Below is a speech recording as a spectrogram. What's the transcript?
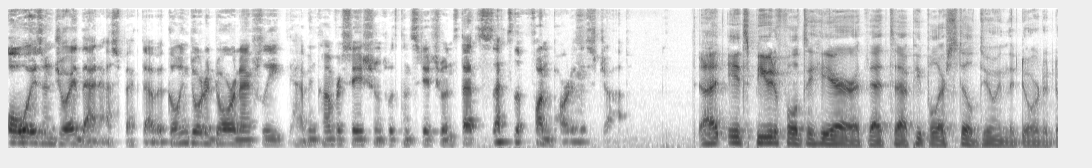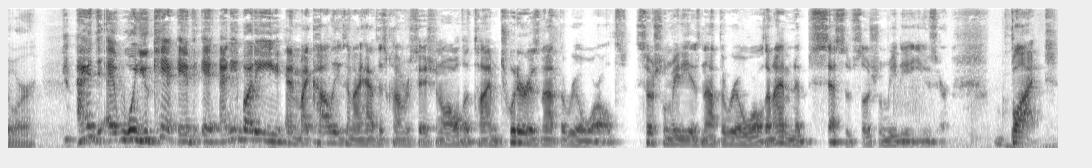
always enjoyed that aspect of it, going door to door and actually having conversations with constituents. That's that's the fun part of this job. Uh, it's beautiful to hear that uh, people are still doing the door to door. Well, you can't. If, if, anybody and my colleagues and I have this conversation all the time, Twitter is not the real world. Social media is not the real world, and I'm an obsessive social media user. But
